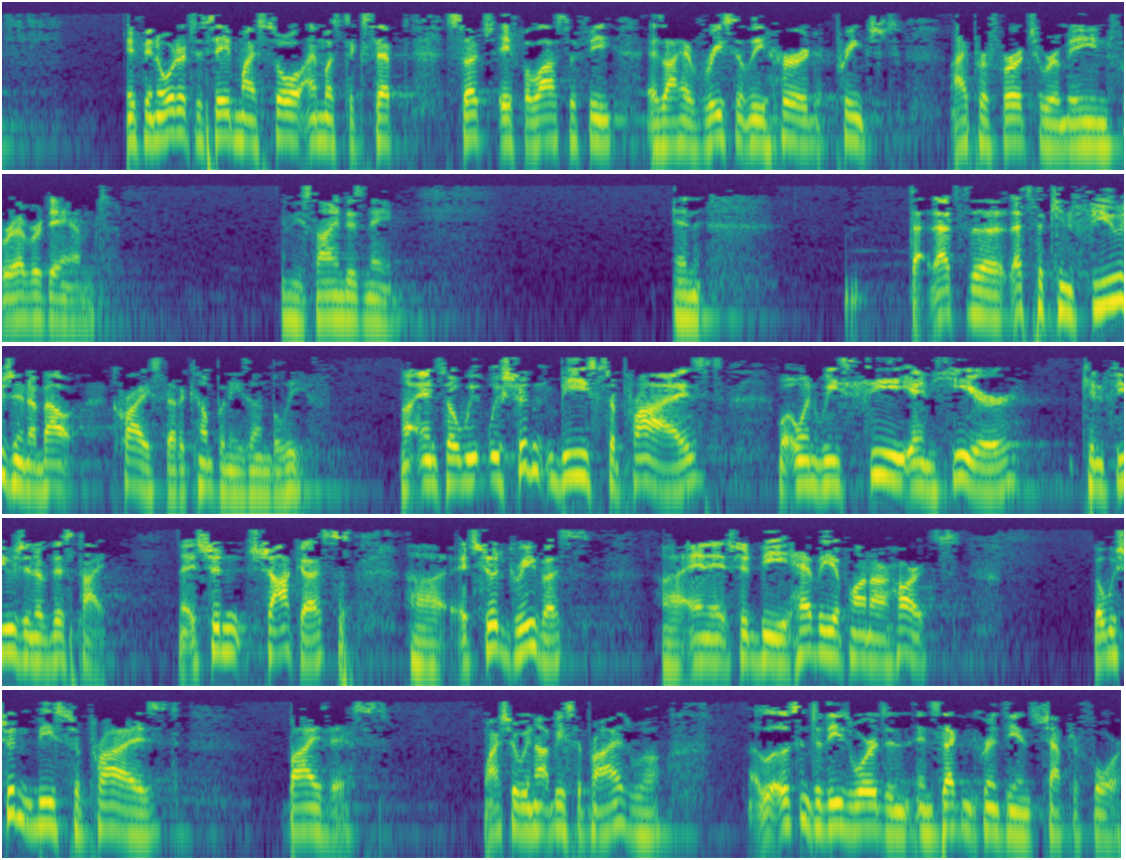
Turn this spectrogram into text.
If in order to save my soul I must accept such a philosophy as I have recently heard preached, I prefer to remain forever damned. And he signed his name. And that, that's, the, that's the confusion about Christ that accompanies unbelief. Uh, and so we, we shouldn't be surprised when we see and hear confusion of this type. It shouldn't shock us. Uh, it should grieve us. Uh, and it should be heavy upon our hearts. But we shouldn't be surprised by this. Why should we not be surprised? Well, listen to these words in, in 2 Corinthians chapter 4.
